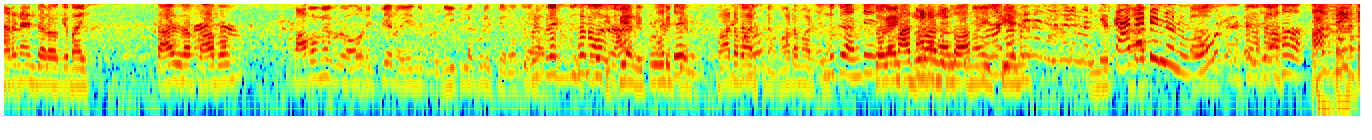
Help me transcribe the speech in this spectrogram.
సరే ఓకే బాయ్. కాదురా పాపం. పాపమే బ్రో అవును ఇప్పాను ఏంది ఇప్పుడు? నీ పిల్లకి కూడా ఇప్పాను ఇప్పుడు పిల్లకి ఇప్పిస్తాను? ఇప్పాను ఇప్పుడు కూడా ఇప్పాను మాట మార్చిన మాట మార్చిన. ఎందుకు సో గైస్ మాట? మారుతున్నా ఇప్పాను మంచి కాదటిల్లు నువ్వు? అధిక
